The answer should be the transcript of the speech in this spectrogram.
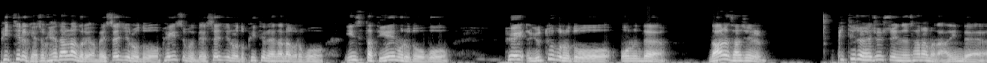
PT를 계속 해달라 그래요. 메시지로도 페이스북 메시지로도 PT를 해달라 그러고 인스타 DM으로도 오고 페이, 유튜브로도 오는데 나는 사실 PT를 해줄 수 있는 사람은 아닌데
